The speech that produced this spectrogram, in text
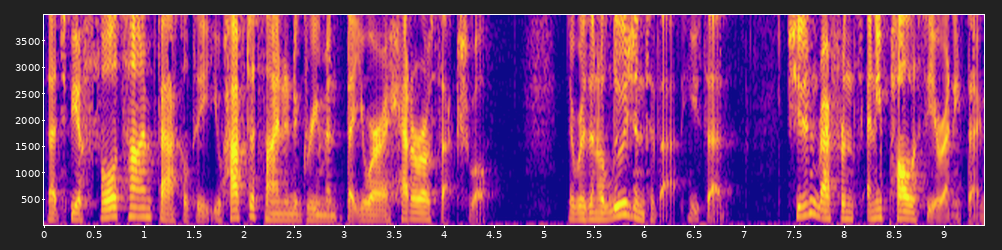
that to be a full time faculty, you have to sign an agreement that you are a heterosexual. There was an allusion to that, he said. She didn't reference any policy or anything.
